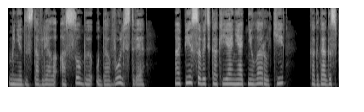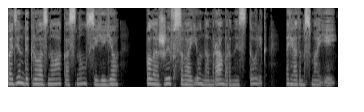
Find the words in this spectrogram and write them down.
мне доставляло особое удовольствие описывать, как я не отняла руки, когда господин де Круазнуа коснулся ее, положив свою на мраморный столик рядом с моей.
